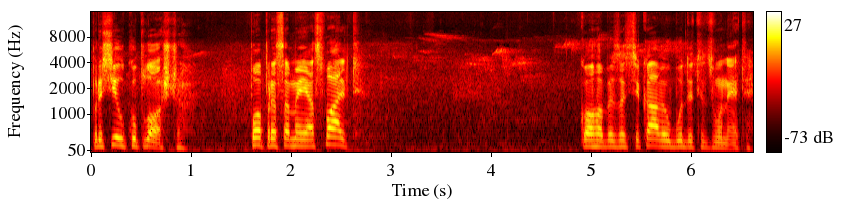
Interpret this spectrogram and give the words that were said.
присілку площа. Попри самий асфальт, кого би зацікавив, будете дзвонити.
